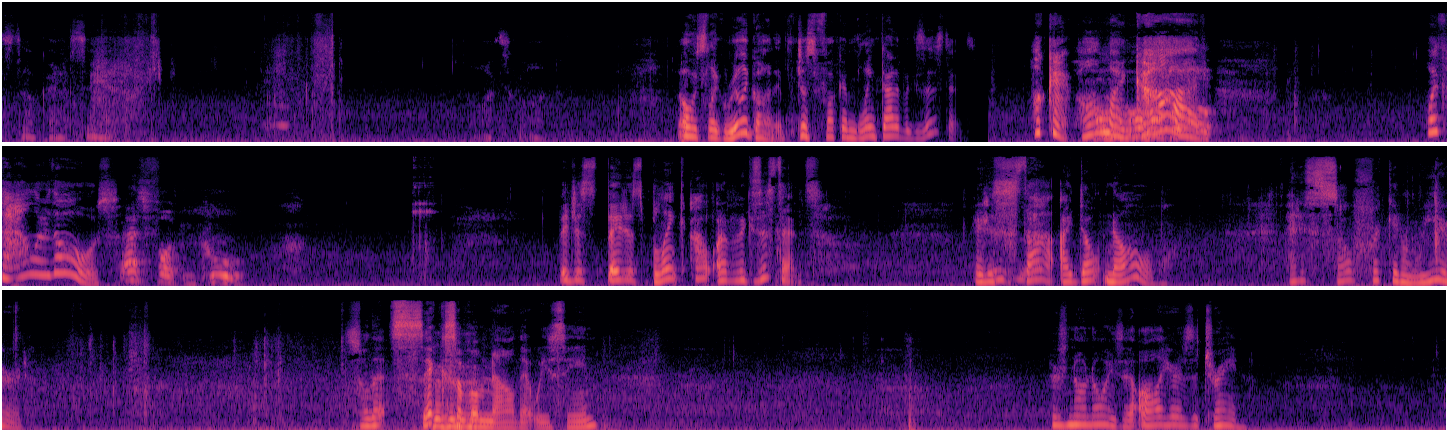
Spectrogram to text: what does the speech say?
still kind of see it. Oh, it's gone. Oh, it's like really gone. It just fucking blinked out of existence. Look at. Oh, oh my oh, oh, god. What the hell are those? That's fucking cool. They just they just blink out of existence. They just is that? stop. I don't know. That is so freaking weird. So that's six of them now that we've seen. There's no noise. All I hear is the train.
